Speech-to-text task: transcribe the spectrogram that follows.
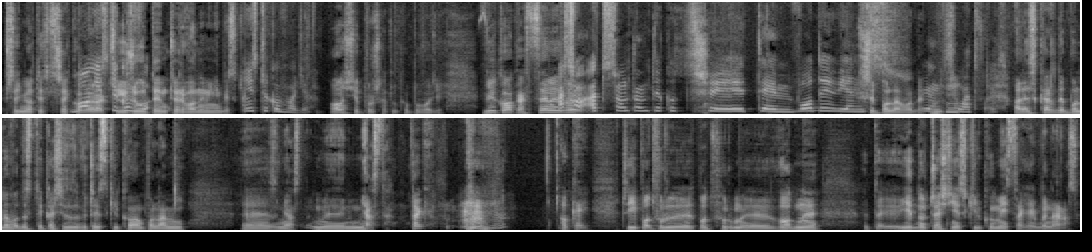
przedmioty w trzech kolorach, czyli w żółtym, czerwonym i niebieskim. On jest tylko w wodzie. On się porusza tylko po wodzie. Wilkołaka chcemy... A są, a są tam tylko trzy tym wody, więc. Trzy pola wody. Więc Mhm. łatwo jest. ale z każde pole wody styka się zazwyczaj z kilkoma polami e, z miasta, miasta tak? Okej, czyli potwór, potwór m, wodny jednocześnie jest w kilku miejscach jakby naraz.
